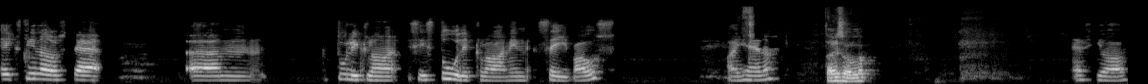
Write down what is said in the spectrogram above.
Eikö siinä ollut se um, tuliklaan, siis tuuliklaanin seivaus aiheena? Taisi olla. Eh, joo.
